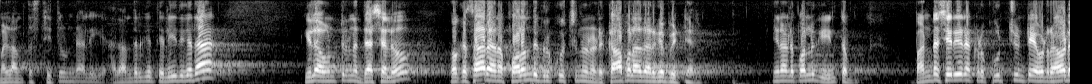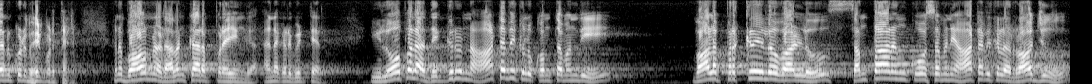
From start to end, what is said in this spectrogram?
మళ్ళీ అంత స్థితి ఉండాలి. అది అందరికీ తెలియదు కదా. ఇలా ఉంటున్న దశలో ఒకసారి ఆయన పొలం దగ్గర కూర్చుని ఉన్నాడు. కాపలా పెట్టారు. ఇలాంటి పనులకి ఇంత బండ శరీరం అక్కడ కూర్చుంటే ఎవడు రావడానికి కూడా భయపడతాడు. కానీ బాగున్నాడు అలంకారప్రాయంగా. ఆయన అక్కడ పెట్టారు. ఈ లోపల దగ్గరున్న ఆటవికులు కొంతమంది వాళ్ళ ప్రక్రియలో వాళ్ళు సంతానం కోసమని ఆటవికుల రాజు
